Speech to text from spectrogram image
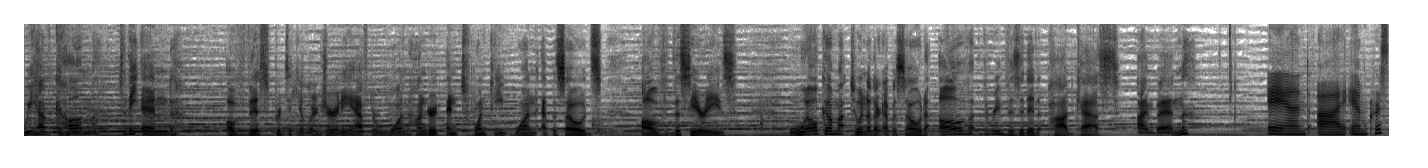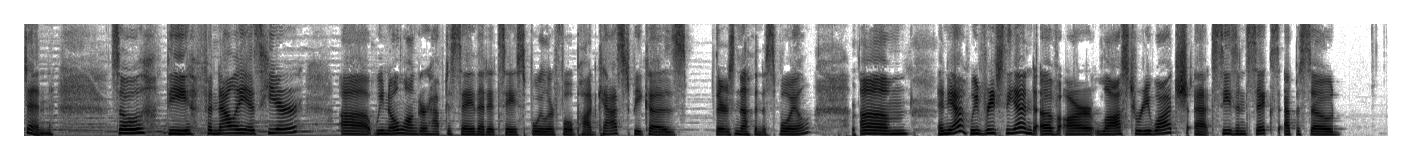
We have come to the end of this particular journey after 121 episodes of the series. Welcome to another episode of the Revisited Podcast. I'm Ben. And I am Kristin. So the finale is here. Uh, we no longer have to say that it's a spoiler full podcast because there's nothing to spoil. Um, and yeah, we've reached the end of our Lost rewatch at season six, episode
